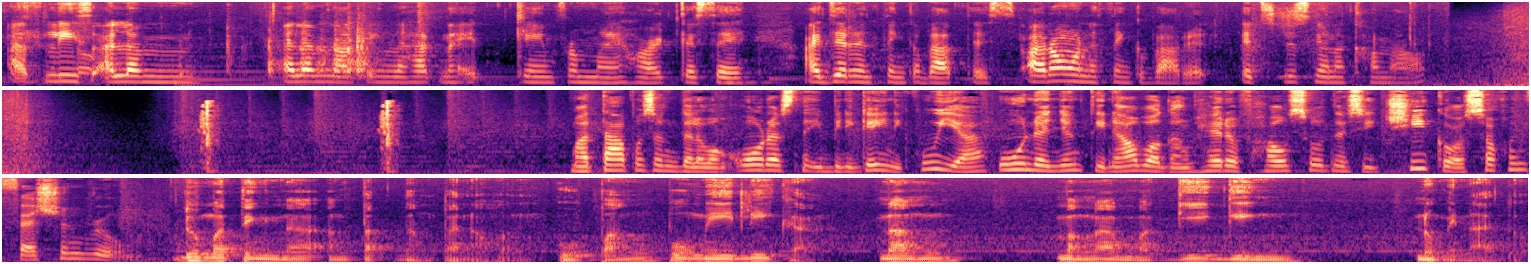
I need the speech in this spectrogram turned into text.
at least alam alam nating lahat na it came from my heart kasi I didn't think about this. I don't want to think about it. It's just gonna come out. Matapos ang dalawang oras na ibinigay ni Kuya, una niyang tinawag ang head of household na si Chico sa confession room. dumating na ang takdang panahon upang pumili ka ng mga magiging nominado.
